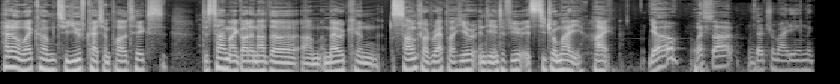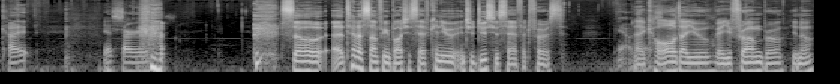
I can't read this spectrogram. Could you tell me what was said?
Hello, welcome to Youth Catch and Politics. This time I got another um, American SoundCloud rapper here in the interview. It's Tito Mighty. Hi. Yo, what's up? Dutch Mighty in the cut. Yes, sir. So uh, tell us something about yourself. Can you introduce yourself at first? yeah. okay, Like, how so old are you? Where you from, bro? You know?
